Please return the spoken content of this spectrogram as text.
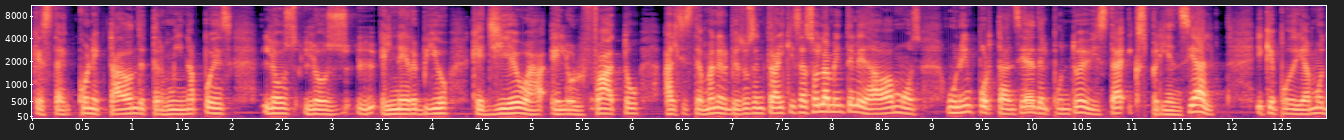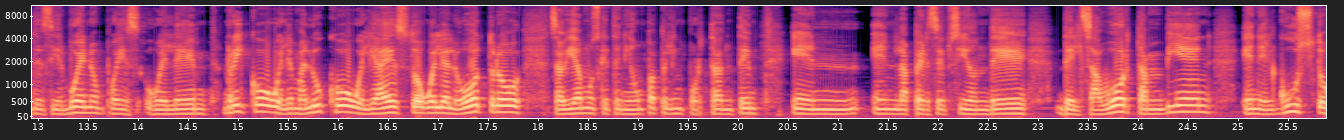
que está conectada donde termina pues los, los, el nervio que lleva el olfato al sistema nervioso central, quizás solamente le dábamos una importancia desde el punto de vista experiencial y que podríamos decir, bueno, pues huele rico, huele maluco, huele a esto, huele a lo otro, sabíamos que tenía un papel importante en, en la percepción de, del sabor también, en el gusto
